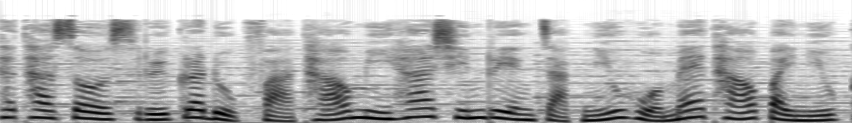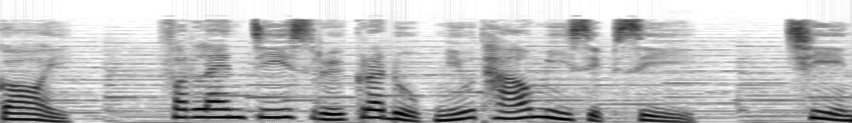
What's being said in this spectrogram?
ทาทาโซสหรือกระดูกฝ่าเท้ามี 5 ชิ้นเรียงจากนิ้วหัวแม่เท้าไปนิ้วก้อยฟอร์แลนจีสหรือกระดูกนิ้วเท้ามี 14 ชิ้น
